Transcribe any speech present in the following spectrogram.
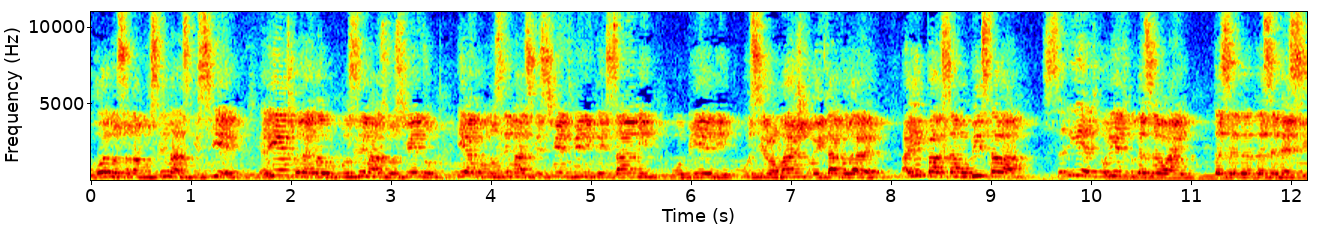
u odnosu na muslimanski svijet. Rijetko dakle u muslimanskom svijetu, iako muslimanski svijet vidite i sami u bijedi, u siromaštvu i tako dalje. A ipak samobistava rijetko, rijetko da se, ovaj, da se, da, da se desi.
